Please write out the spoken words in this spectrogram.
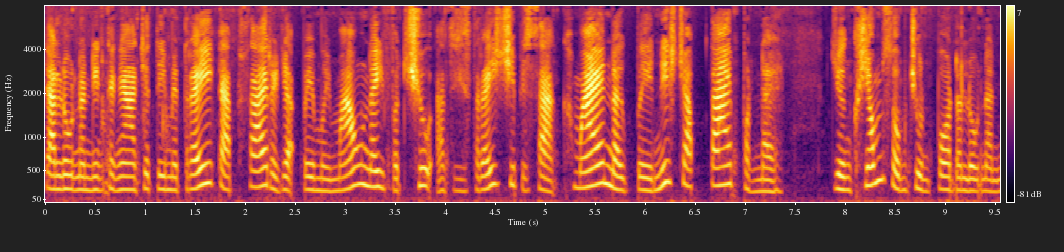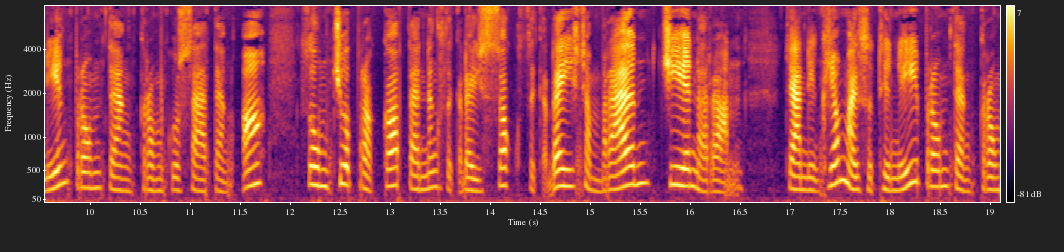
ចាលោកនាងកញ្ញាជាទីមេត្រីការផ្សាយរយៈពេល1ម៉ោងនៃវិទ្យុអាស៊ីស្រីជាភាសាខ្មែរនៅពេលនេះចាប់តែប៉ុណ្ណេះយើងខ្ញុំសូមជូនពរដល់លោកនាងព្រមទាំងក្រុមគូសាទាំងអស់សូមជួបប្រកបតែនឹងសេចក្តីសុខសេចក្តីចម្រើន ជានិរន្តរ៍ចាននាងខ្ញុំម៉ៃសុធានីព្រមទាំងក្រុម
